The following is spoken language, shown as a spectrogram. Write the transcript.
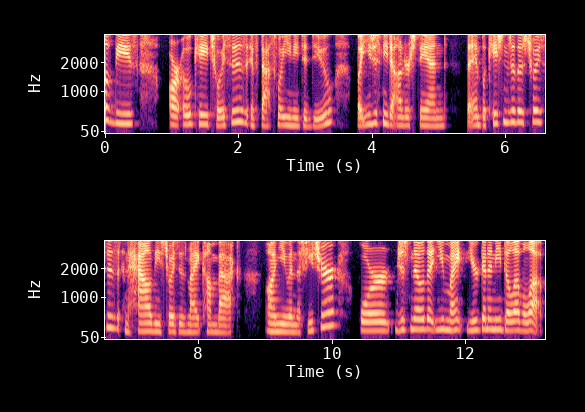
of these are okay choices if that's what you need to do, but you just need to understand the implications of those choices and how these choices might come back on you in the future or just know that you might you're going to need to level up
